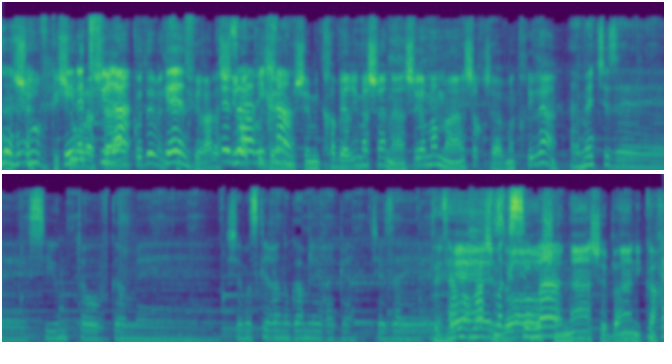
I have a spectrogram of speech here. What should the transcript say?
ושוב, קישור לשעה הקודמת, כן, תפירה לשיר. הקודם, שמתחבר עם השנה שממש עכשיו מתחילה. האמת שזה סיום טוב גם, אה, שמזכיר לנו גם להירגע, שזו עצה ממש תהא זו מקסימה. שנה שבה ניקח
